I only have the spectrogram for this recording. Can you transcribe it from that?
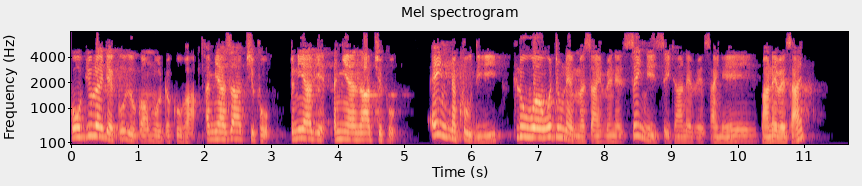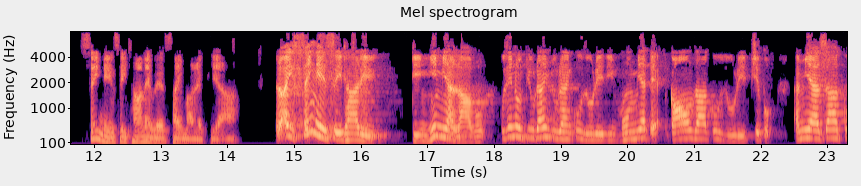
ကိုပြုတ်လိုက်တဲ့ကုသိုလ်ကောင်းမှုတစ်ခုဟာအမြတ်စားဖြစ်ဖို့တနည်းအားဖြင့်အညံစားဖြစ်ဖို့အဲ့နှစ်ခုဒီလှူဝံဝတ္ထုနဲ့မဆိုင်ဘဲနဲ့စိတ်နေစိတ်ထားနဲ့ပဲဆိုင်တယ်။ဘာနဲ့ပဲဆိုင်စိတ်နေစိတ်ထားနဲ့ပဲဆိုင်ပါတယ်ခင်ဗျာ။အဲ့တော့အဲ့စိတ်နေစိတ်ထားတွေဒီမြင့်မြတ်လာဖို့ဦးဇင်းတို့ပြူတိုင်းပြူတိုင်းကုသိုလ်တွေဒီမွန်မြတ်တဲ့အကောင်းစားကုသိုလ်တွေဖြစ်ဖို့အမြတ်စားကု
